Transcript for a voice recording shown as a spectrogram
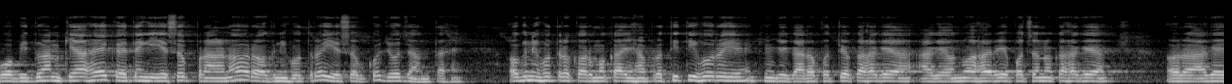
वो विद्वान क्या है? कहते हैं कि ये सब प्राण और अग्निहोत्र, ये सबको जो जानता है। अग्निहोत्र कर्म का यहाँ प्रतीति हो रही है, क्योंकि गारहपत्य कहा गया, आगे अनुहार्य पचन कहा गया, और आगे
